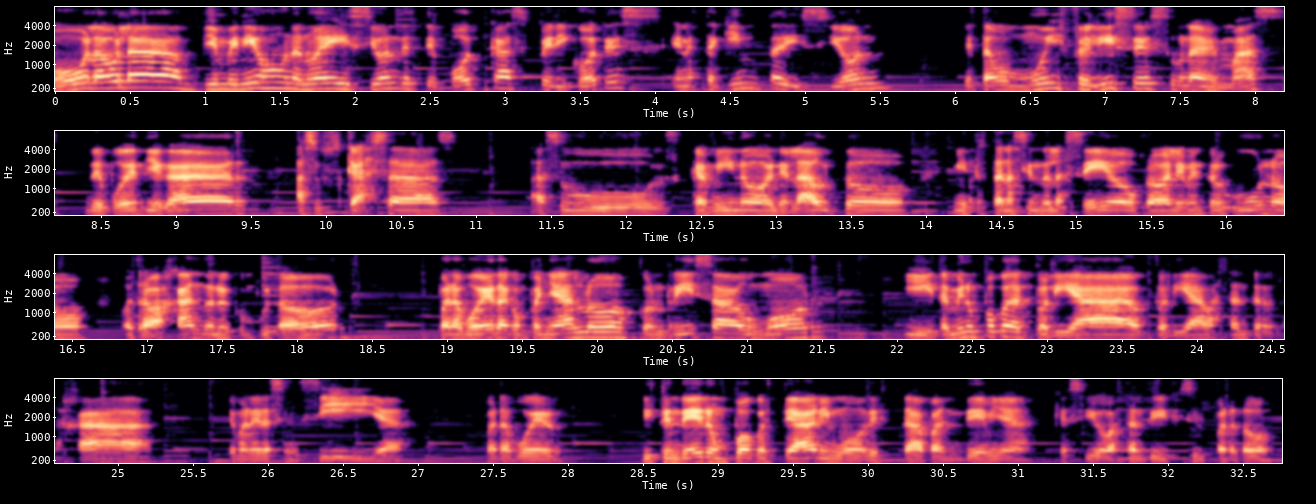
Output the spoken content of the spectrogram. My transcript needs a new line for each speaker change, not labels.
Hola, hola, bienvenidos a una nueva edición de este podcast Pericotes. En esta quinta edición estamos muy felices una vez más de poder llegar a sus casas, a sus caminos en el auto, mientras están haciendo el aseo, probablemente algunos, o trabajando en el computador, para poder acompañarlos con risa, humor y también un poco de actualidad, actualidad bastante relajada, de manera sencilla, para poder distender un poco este ánimo de esta pandemia que ha sido bastante difícil para todos.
